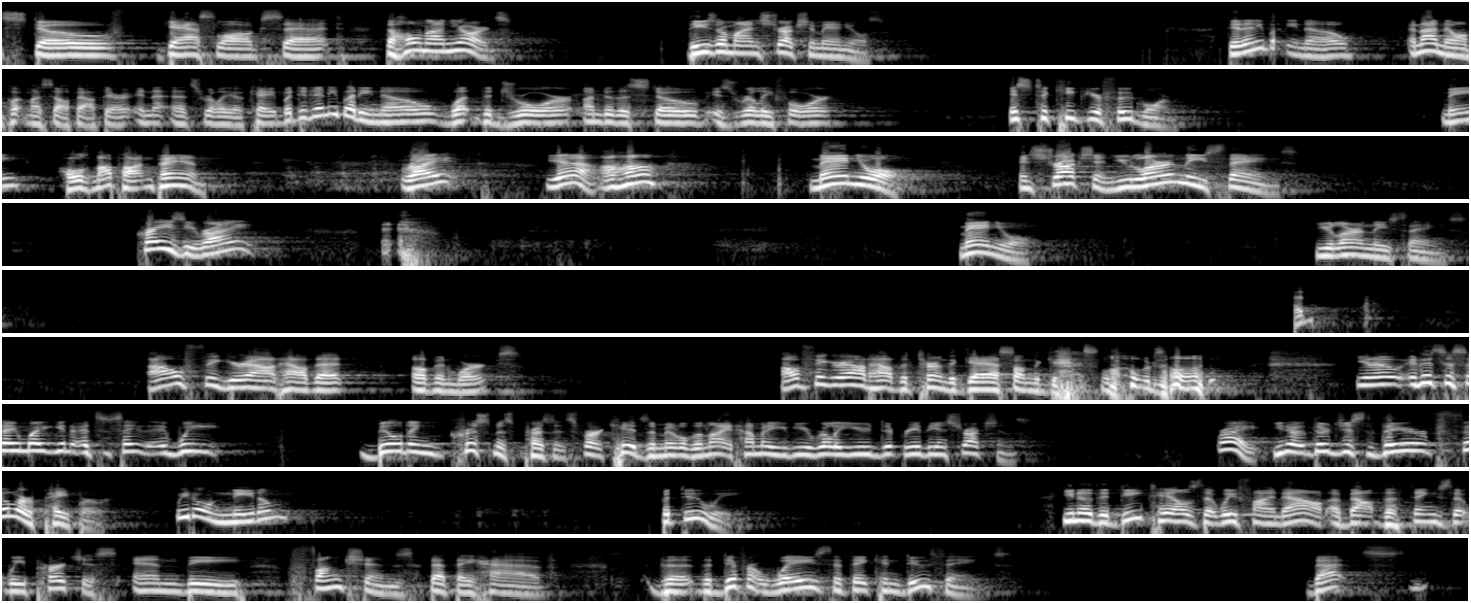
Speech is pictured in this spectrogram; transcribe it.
stove, gas log set, the whole nine yards. These are my instruction manuals. Did anybody know and I know I'm putting myself out there, and that's really okay, but did anybody know what the drawer under the stove is really for? It's to keep your food warm. Me holds my pot and pan. right? Yeah, uh huh. Manual, instruction. You learn these things. Crazy, right? Manual. You learn these things. I'll figure out how that oven works. I'll figure out how to turn the gas on the gas logs on. you know, and it's the same way, you know, it's the same we building Christmas presents for our kids in the middle of the night. How many of you really you read the instructions? Right. You know, they're just there filler paper. We don't need them. But do we? You know, the details that we find out about the things that we purchase and the functions that they have, the, the different ways that they can do things. That's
